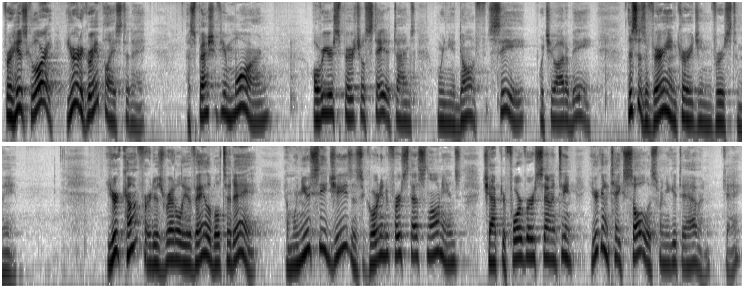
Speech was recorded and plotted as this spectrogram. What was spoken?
for His glory. You're at a great place today, especially if you mourn over your spiritual state at times when you don't see what you ought to be. This is a very encouraging verse to me. Your comfort is readily available today. And when you see Jesus, according to 1 Thessalonians chapter 4, verse 17, you're going to take solace when you get to heaven, okay?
